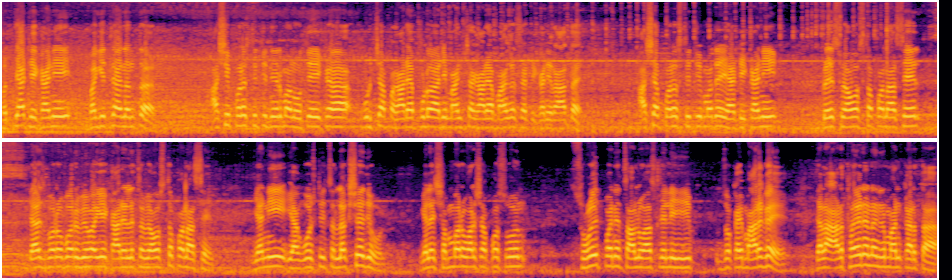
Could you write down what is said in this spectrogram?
पण त्या ठिकाणी बघितल्यानंतर अशी परिस्थिती निर्माण होते. का पुढच्या गाड्या पुढं आणि मागच्या गाड्या मागंच त्या ठिकाणी राहत आहे अशा परिस्थितीमध्ये या ठिकाणी प्रेस व्यवस्थापन असेल त्याचबरोबर विभागीय कार्यालयाचं व्यवस्थापन असेल यांनी या गोष्टीचं लक्ष देऊन गेल्या शंभर वर्षापासून सुरळीतपणे चालू असलेली ही जो काही मार्ग आहे त्याला अडथळे न निर्माण करता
